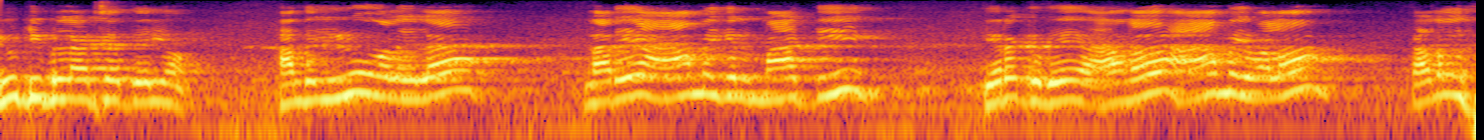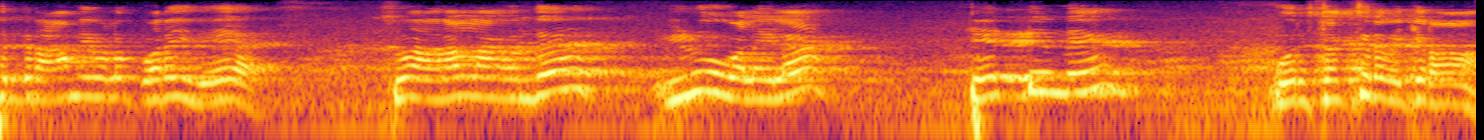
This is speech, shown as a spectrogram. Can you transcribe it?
யூடியூப்லாம் அடிச்சா தெரியும். அந்த இழுவு வலையில் நிறைய ஆமைகள் மாட்டி இறக்குது. அதனால் ஆமை வளம் கடலில் இருக்கிற ஆமை வளம் குறையுது. ஸோ அதனால் நாங்கள் வந்து இழுவு வலையில் டெட்டுன்னு ஒரு ஸ்ட்ரக்சரை வைக்கிறோம்.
